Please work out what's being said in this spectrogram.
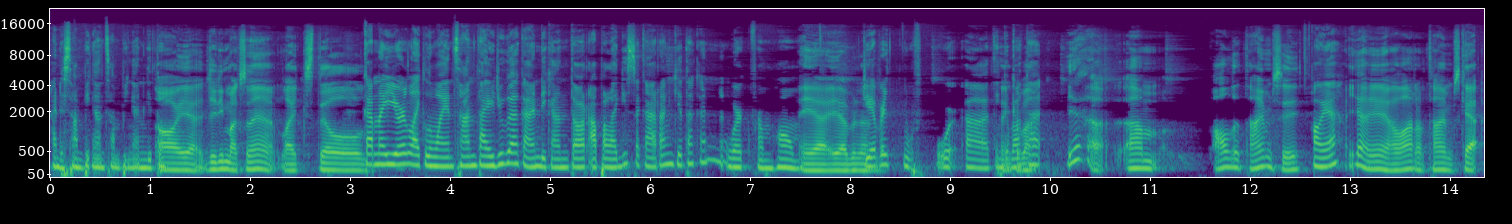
ada sampingan-sampingan gitu. Oh ya, jadi maksudnya like still Karena you're like lumayan santai juga kan di kantor, apalagi sekarang kita kan work from home. Iya, iya benar. Do you ever uh, think, about, that? Yeah, um, all the time sih. Oh ya? Yeah, yeah, a lot of times. Kayak,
